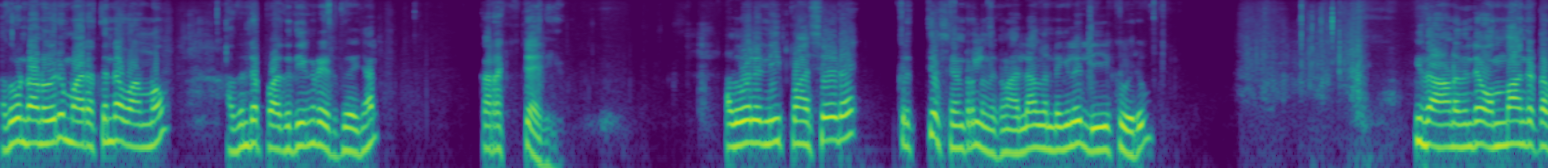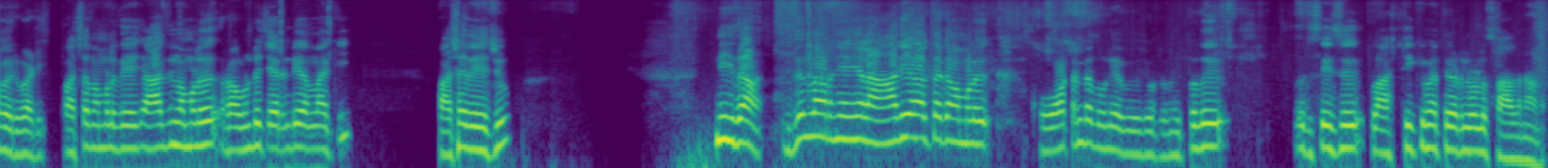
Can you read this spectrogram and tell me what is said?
അതുകൊണ്ടാണ് ഒരു മരത്തിന്റെ വണ്ണവും അതിന്റെ പകുതിയും കൂടെ എടുത്തു കഴിഞ്ഞാൽ കറക്റ്റായിരിക്കും അതുപോലെ തന്നെ ഈ പശയുടെ കൃത്യ സെന്ററിൽ നിൽക്കണം. അല്ലാന്നുണ്ടെങ്കിൽ ലീക്ക് വരും. ഇതാണ് ഇതിന്റെ ഒന്നാം ഘട്ട പരിപാടി. പശ നമ്മൾ തേച്ച് ആദ്യം നമ്മൾ റൗണ്ട് ചിരണ്ടി നന്നാക്കി പശ തേച്ചു. ഇനി ഇതാണ്. ഇതെന്ന് പറഞ്ഞു കഴിഞ്ഞാൽ ആദ്യ കാലത്തൊക്കെ നമ്മൾ കോട്ടന്റെ തുണി ഉപയോഗിച്ചുകൊണ്ടിരുന്നത്. ഇപ്പോൾ ഇത് ഒരു സൈസ് പ്ലാസ്റ്റിക് മെത്തേഡിലുള്ള സാധനമാണ്.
